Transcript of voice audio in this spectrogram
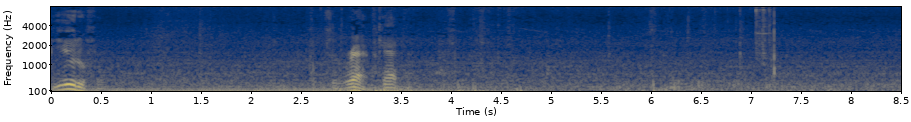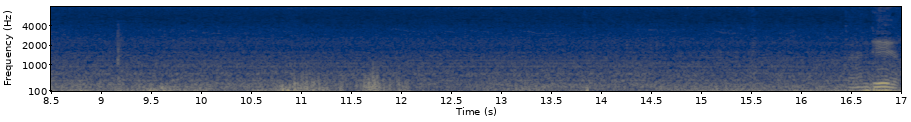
Beautiful. It's a wrap, Captain. Done deal.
